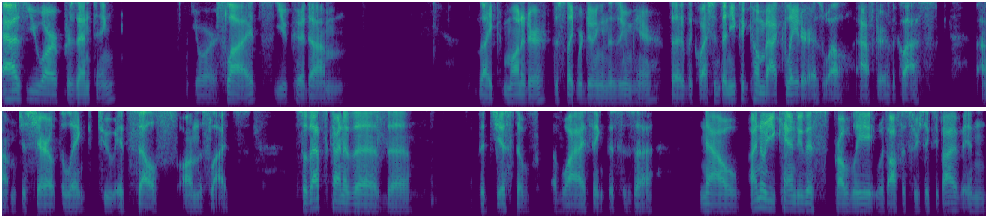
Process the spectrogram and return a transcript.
as you are presenting your slides, you could um, like monitor, just like we're doing in the Zoom here, the, the questions, and you could come back later as well after the class. Um, just share out the link to itself on the slides. So that's kind of the, the, the gist of, of why I think this is a now, I know you can do this probably with Office 365 in,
